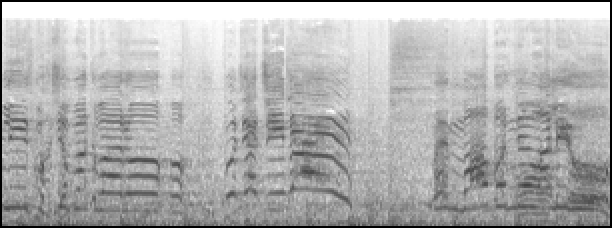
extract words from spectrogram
प्लीज़ मुझे मत मारो मुझे जीना है मैं माँ बनने वाली हूँ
